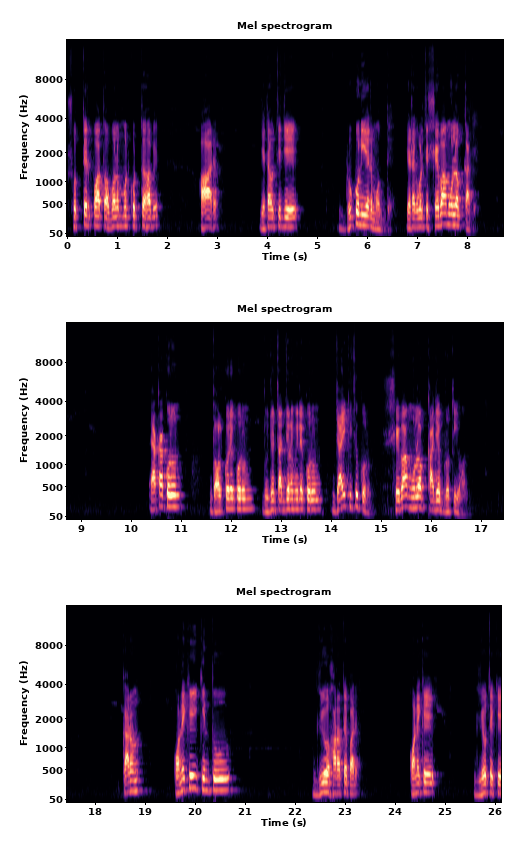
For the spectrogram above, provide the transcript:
সত্যের পথ অবলম্বন করতে হবে। আর যেটা হচ্ছে যে ঢুকুনিয়ের মধ্যে, যেটাকে বলছে সেবামূলক কাজে। একা করুন, দল করে করুন, দুজন চারজনে মিলে করুন, যাই কিছু করুন, সেবামূলক কাজে ব্রতী হন। কারণ অনেকেই কিন্তু গৃহ হারাতে পারে। অনেকে গৃহ থেকে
